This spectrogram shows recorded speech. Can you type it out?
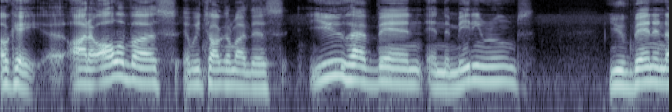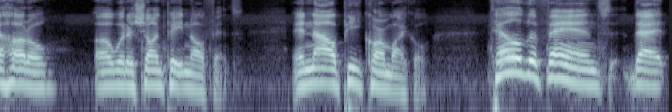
okay, uh, out of all of us, and we're talking about this, you have been in the meeting rooms, you've been in the huddle uh, with a Sean Payton offense, and now Pete Carmichael. Tell the fans that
